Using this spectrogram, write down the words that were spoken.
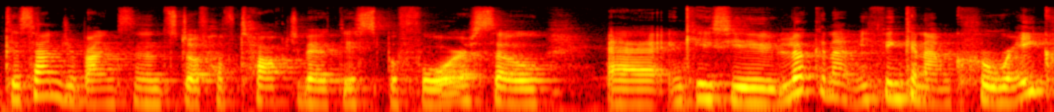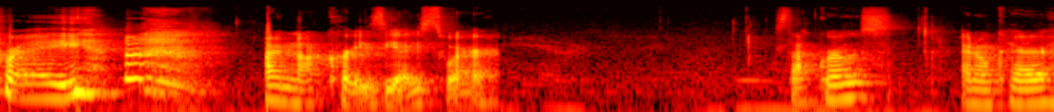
Cassandra Bankson and stuff have talked about this before. So uh, in case you're looking at me thinking I'm cray cray, I'm not crazy, I swear. Is that gross? I don't care.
